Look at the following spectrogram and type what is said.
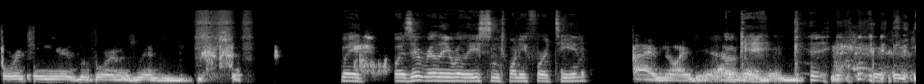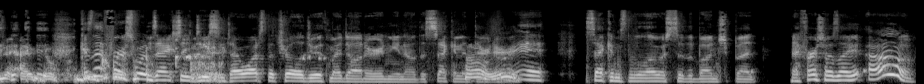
14 years before it was written. Wait, was it really released in 2014? I have no idea. I Okay. Because that first one's actually decent. I watched the trilogy with my daughter, and you know the second and Oh, third are eh, second's the lowest of the bunch. But at first, I was like, "Oh,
